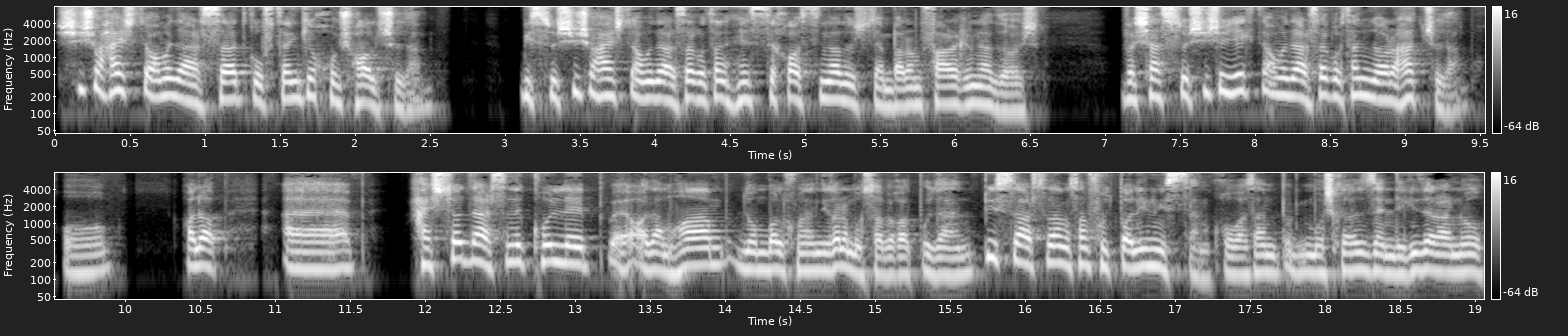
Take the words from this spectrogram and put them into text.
6 و 8 درصد گفتن که خوشحال شدم. 26 و 8 درصد گفتن حس خاصی نداشتم برام فرقی نداشت. و 66 و 1 درصد گفتن ناراحت شدم. خب حالا 80 درصد کل آدم ها هم دنبال کنندگان مسابقات بودن. 20 درصد هم مثلا فوتبالی نیستن. خب مثلا مشکلات زندگی دارن و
